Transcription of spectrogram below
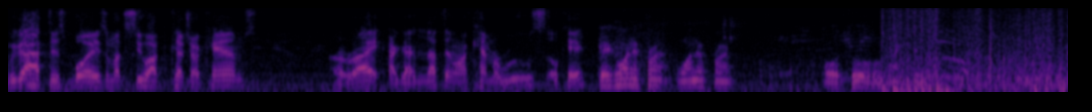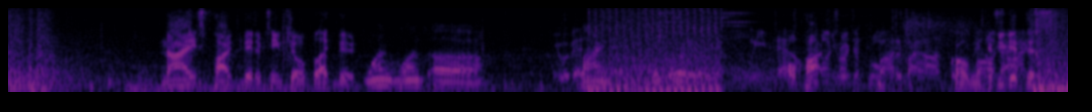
We got this, boys. I'm about to see who I can catch our cams. Alright. I got nothing on camera rules. Okay. There's one in front. One in front. Oh, two of them actually. Nice, pot. Did a team kill. Blackbeard. One, one's uh You have behind. entered the area. Leave now. Oh, pot. You have been spotted by. Kobe. If you get this.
